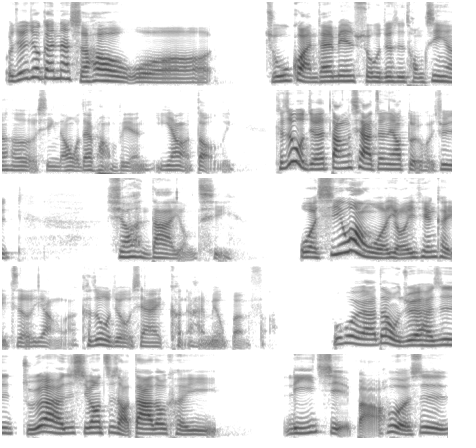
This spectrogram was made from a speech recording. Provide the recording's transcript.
我觉得就跟那时候我主管在那边说，就是同性恋很恶心，然后我在旁边一样的道理。可是我觉得当下真的要怼回去，需要很大的勇气。我希望我有一天可以这样啦，可是我觉得我现在可能还没有办法。不会啊，但我觉得还是主要还是希望至少大家都可以理解吧，或者是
